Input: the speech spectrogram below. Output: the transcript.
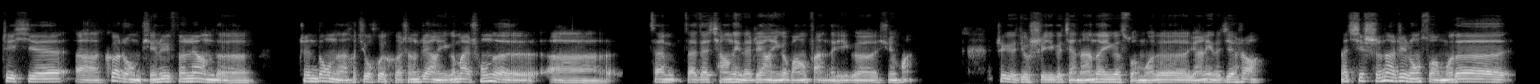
这些呃各种频率分量的振动呢，就会合成这样一个脉冲的呃，在在在腔内的这样一个往返的一个循环。这个就是一个简单的一个锁模的原理的介绍。那其实呢，这种锁模的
